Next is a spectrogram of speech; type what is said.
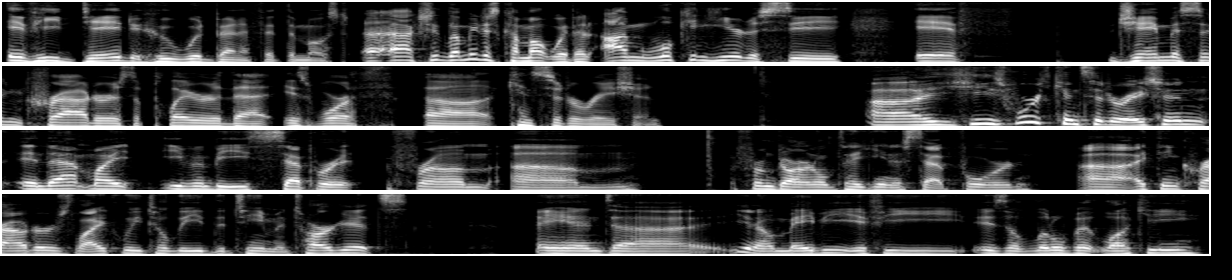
If he did, who would benefit the most? Uh, Actually, let me just come up with it. I'm looking here to see if Jamison Crowder is a player that is worth uh, consideration. Uh, he's worth consideration, and that might even be separate from um from Darnold taking a step forward. Uh, I think Crowder's likely to lead the team in targets, and uh, you know maybe if he is a little bit lucky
